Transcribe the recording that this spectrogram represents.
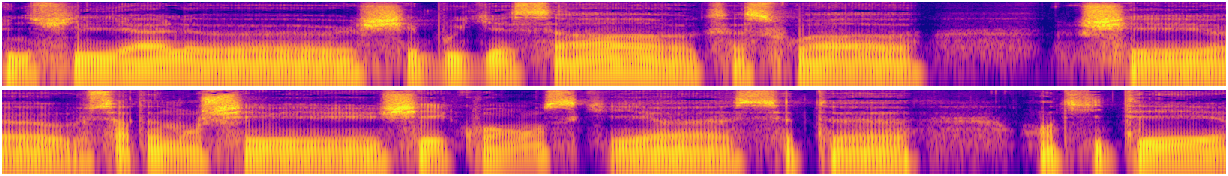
d'une filiale euh, chez Bouyguesa, que ça soit chez certainement chez chez Equance, qui est cette entité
